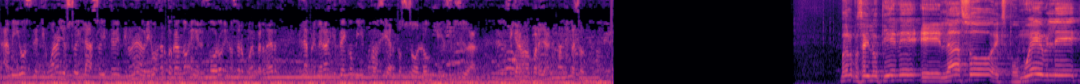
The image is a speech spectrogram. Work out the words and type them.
amigos de Tijuana? Yo soy Lazo y este 29 de abril vamos a estar tocando en el foro y no se lo pueden perder. Es la primera vez que tengo mi concierto solo en su ciudad. Así que nos vamos para allá. Les un besote. Bueno, pues ahí lo tiene, eh, Lazo, Expo Mueble,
